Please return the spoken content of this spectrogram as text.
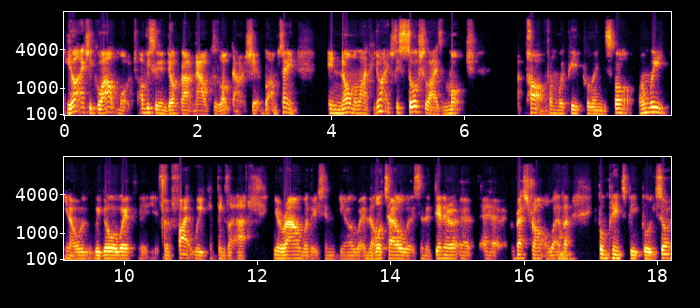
you don't actually go out much. Obviously you don't go out now because of lockdown and shit but i'm saying in normal life you don't actually socialize much apart from with people in sport. When we you know we, go away for, for fight week and things like that you're around whether it's in you know in the hotel whether it's in a dinner uh, uh, restaurant or whatever bumping into people. So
